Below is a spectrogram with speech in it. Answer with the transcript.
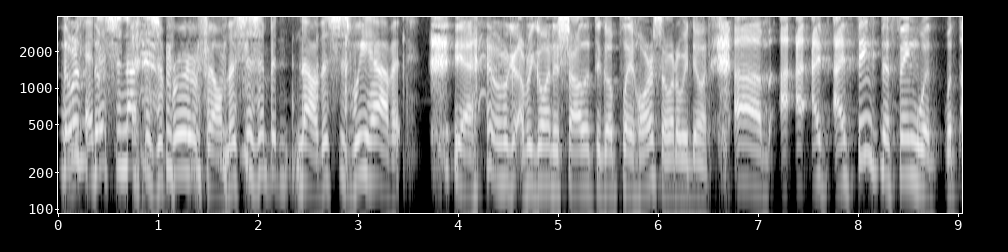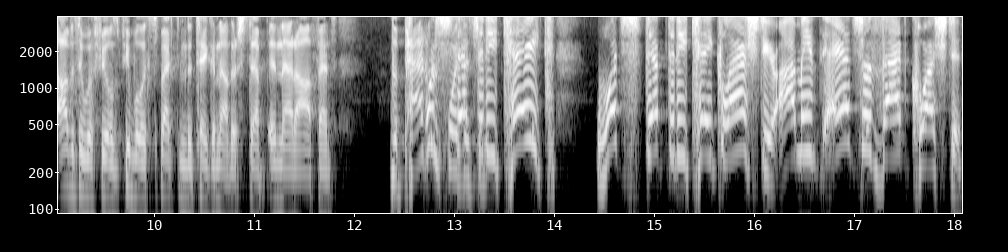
There was, and there... this is not the Zapruder film. This isn't been. No, this is we have it. Yeah, are we going to Charlotte to go play horse, or what are we doing? Um, I, I, I think the thing with, with obviously with Fields, people expect him to take another step in that offense. The Packers what step did he take? What step did he take last year? I mean, answer that question.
